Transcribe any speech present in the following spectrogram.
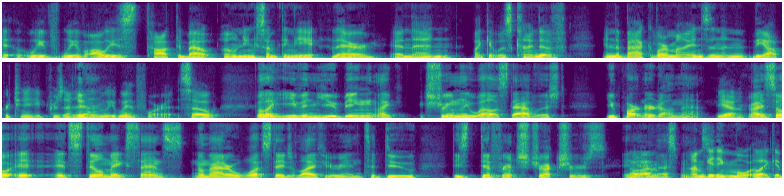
it, we've we've always talked about owning something there, and then like it was kind of in the back of our minds, and then the opportunity presented, Yeah. and we went for it. So but like even you being like extremely well established, you partnered on that. yeah, right? So it it still makes sense no matter what stage of life you're in to do these different structures in Oh, your I'm, investments. I'm getting more like a.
